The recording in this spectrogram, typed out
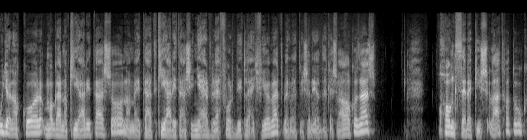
Ugyanakkor magán a kiállításon, amely tehát kiállítási nyelvre fordít le egy filmet, meglehetősen érdekes vállalkozás, hangszerek is láthatók,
